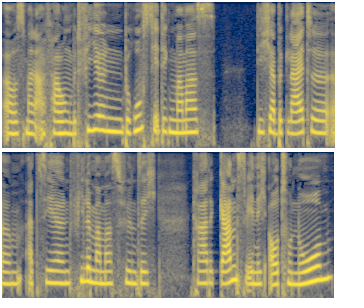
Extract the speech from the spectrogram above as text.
aus meiner Erfahrung mit vielen berufstätigen Mamas, die ich ja begleite, ähm, erzählen. Viele Mamas fühlen sich gerade ganz wenig autonom,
